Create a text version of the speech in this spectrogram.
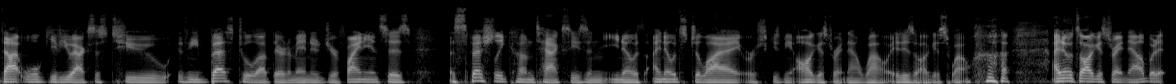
that will give you access to the best tool out there to manage your finances, especially come tax season. You know, I know it's July or excuse me, August right now. Wow, it is August. Wow, I know it's August right now, but it,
